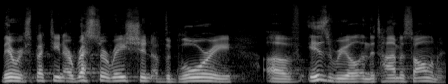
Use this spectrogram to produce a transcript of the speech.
They were expecting a restoration of the glory of Israel in the time of Solomon.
